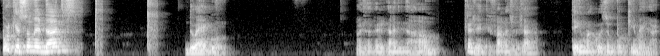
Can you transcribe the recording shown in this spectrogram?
Porque são verdades do ego. Mas a verdade da alma, que a gente fala já já, tem uma coisa um pouquinho melhor.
